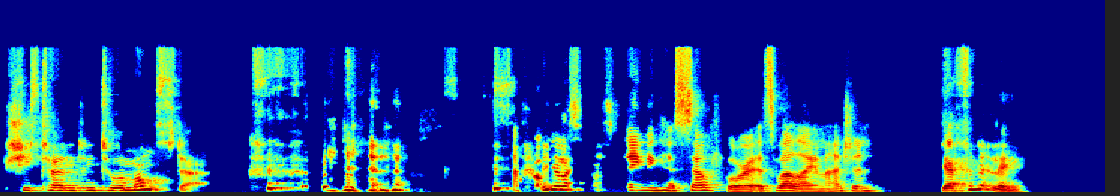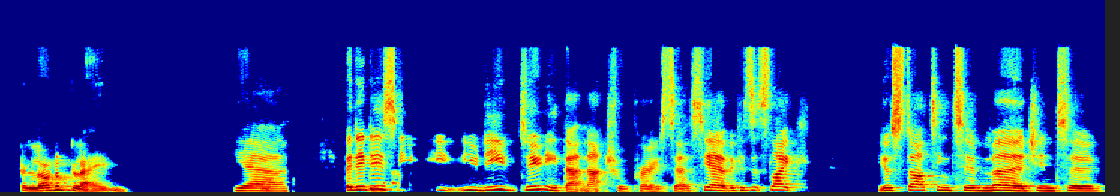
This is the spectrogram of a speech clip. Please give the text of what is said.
she's turned into a monster. You're like blaming herself for it as well, I imagine. Definitely a lot of blame. Yeah. But it yeah. is you, you do need that natural process. Yeah, because it's like you're starting to merge into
